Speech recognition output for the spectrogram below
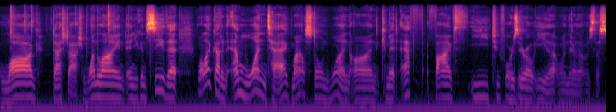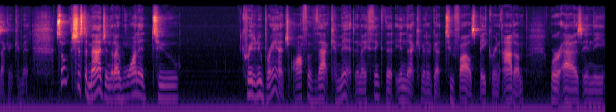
log dash dash one line and you can see that well I've got an M1 tag milestone 1 on commit F5E240E that one there that was the second commit. So let's just imagine that I wanted to create a new branch off of that commit and I think that in that commit I've got two files Baker and Adam whereas in the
